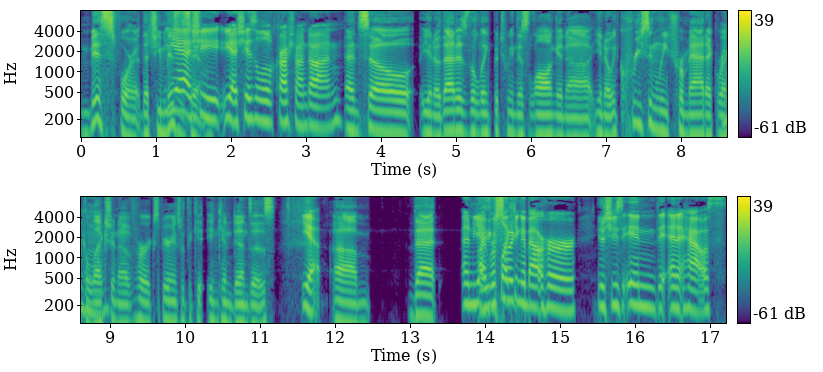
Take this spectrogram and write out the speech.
miss for it that she misses Yeah, him. she yeah she has a little crush on Don. And so, you know, that is the link between this long and, uh, you know, increasingly traumatic Mm-hmm. recollection of her experience with the incandenzas. Yeah, Um, that, and yeah, I think so, reflecting about her. You know, she's in the Ennet house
